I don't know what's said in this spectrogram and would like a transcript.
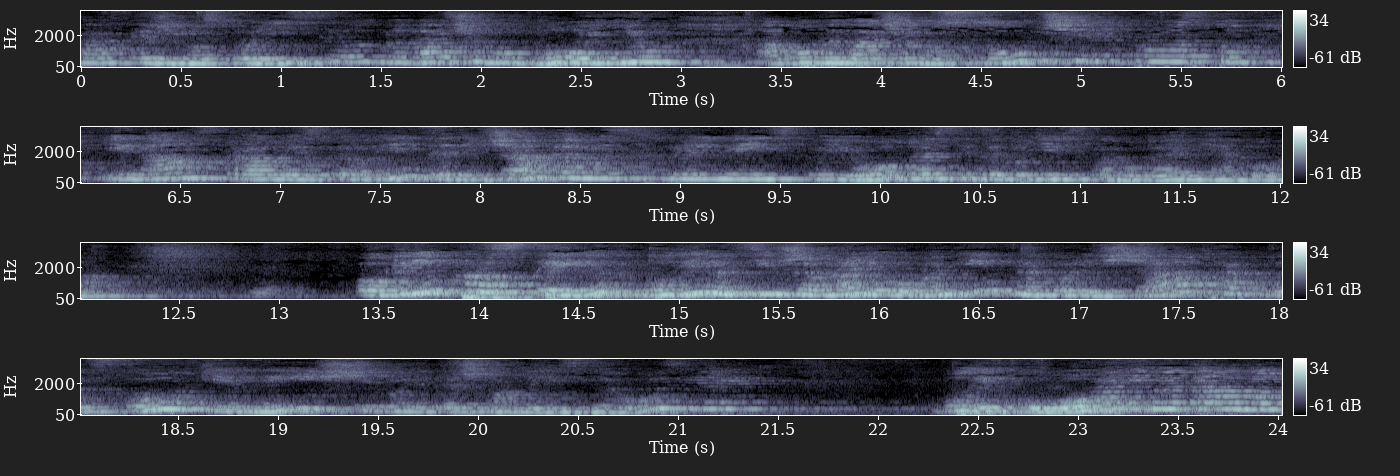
нас скажімо, з Полісся. От ми бачимо бойню, або ми бачимо Сумщини просто, і там з правої сторони за дівчатами з Хмельницької області, це Подільська губернія була. Окрім простих, були оці вже мальовані на коліщатках, високі, нижчі, вони теж мали різні розміри, були ковані металом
